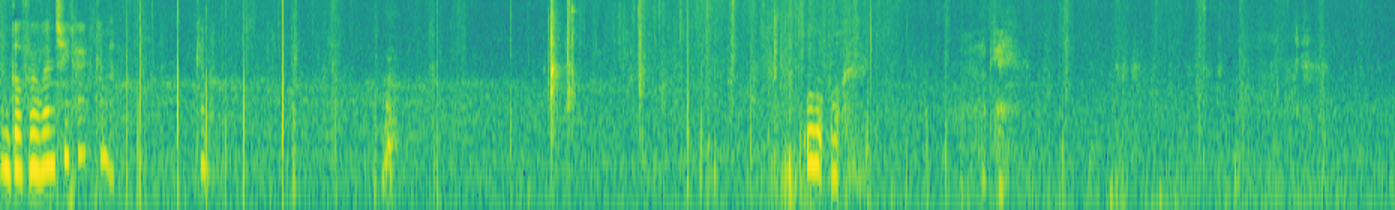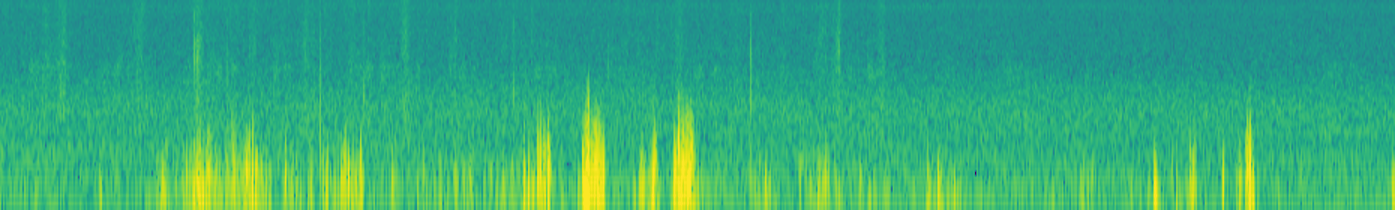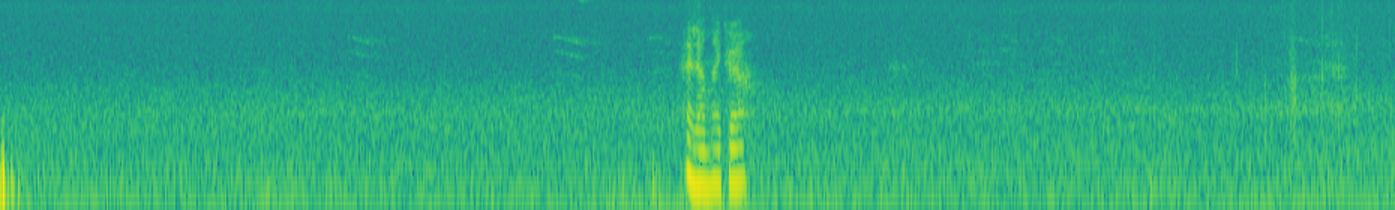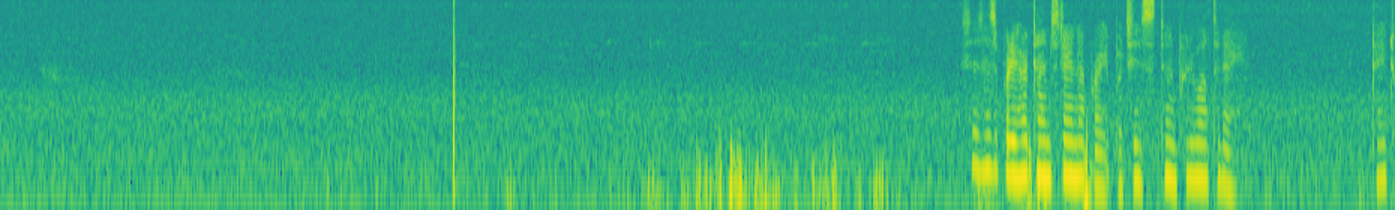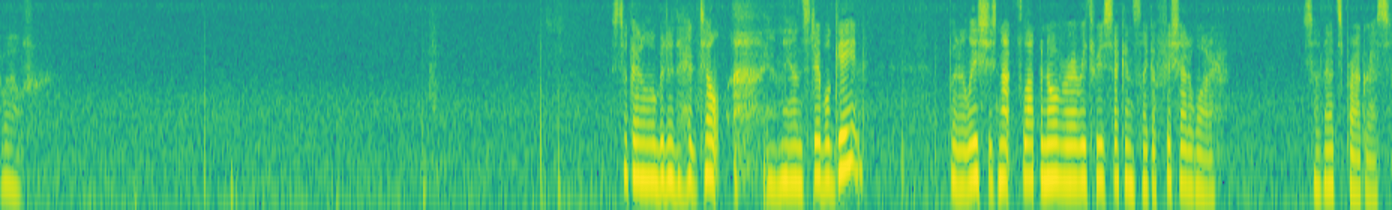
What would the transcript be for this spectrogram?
And go for a run, sweetheart? Come on. Come on. Ooh. Hello, my girl. She has a pretty hard time staying upright, but she's doing pretty well today. Day 12. Still got a little bit of the head tilt and the unstable gait, but at least she's not flopping over every three seconds like a fish out of water. So that's progress.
